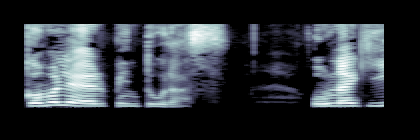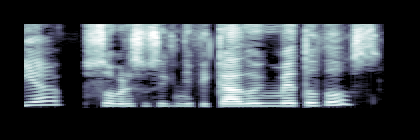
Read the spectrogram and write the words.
cómo leer pinturas, una guía sobre su significado y métodos,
